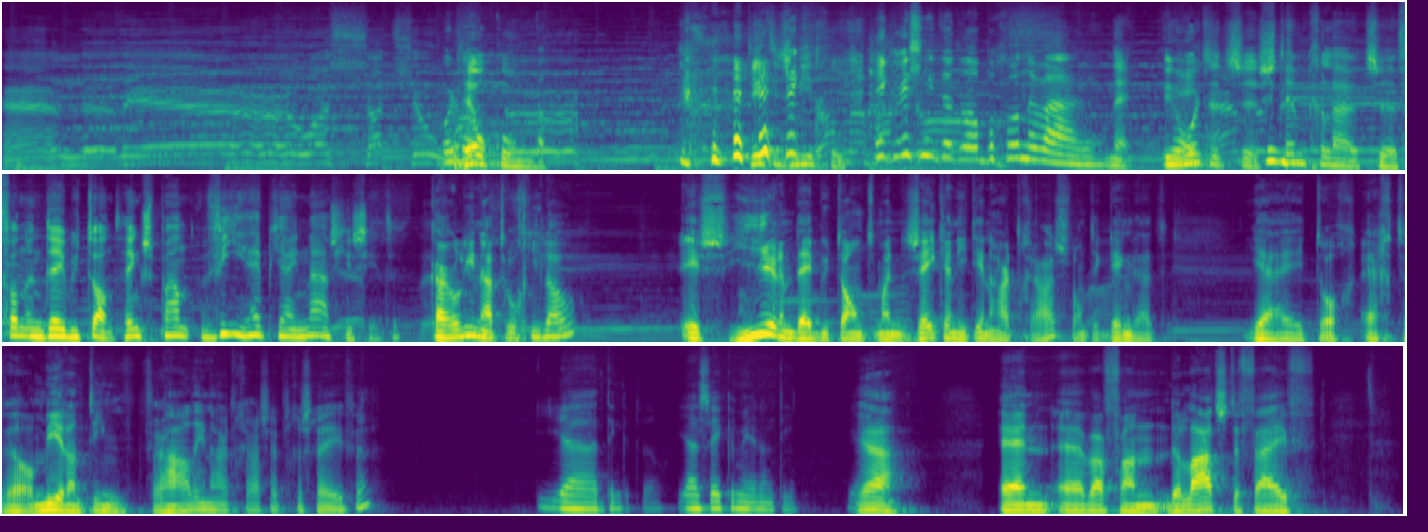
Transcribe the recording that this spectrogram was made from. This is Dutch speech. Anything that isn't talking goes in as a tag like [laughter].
And the air was such a Welkom. [laughs] Dit is niet goed. [laughs] Ik wist niet dat we al begonnen waren. Nee, u Nee. hoort het eh, stemgeluid eh, van een debutant. Henk Spaan, wie heb jij naast je zitten? Carolina Trujillo is hier een debutant, maar zeker niet in Hartgras. Want ik denk dat jij toch echt wel meer dan tien verhalen in Hartgras hebt geschreven. Ja, ik denk het wel. Ja, zeker meer dan tien. Ja. Ja. En eh, waarvan de laatste vijf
